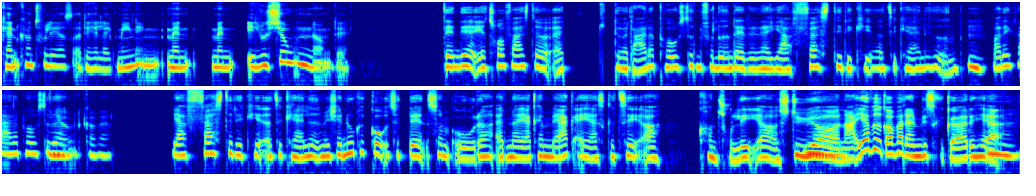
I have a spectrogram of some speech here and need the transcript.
kan kontrolleres, og det er heller ikke meningen, men, men illusionen om det. Den der, jeg tror faktisk, det var, at det var dig, der postede den forleden dag, den der, jeg er først dedikeret til kærligheden. Mm. Var det ikke dig, der postede Jo, den? det kan godt være. Jeg er først dedikeret til kærligheden. Hvis jeg nu kan gå til den som otter, at når jeg kan mærke, at jeg skal til at kontrollere og styre, Mm. og nej, jeg ved godt, hvordan vi skal gøre det her. Mm.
